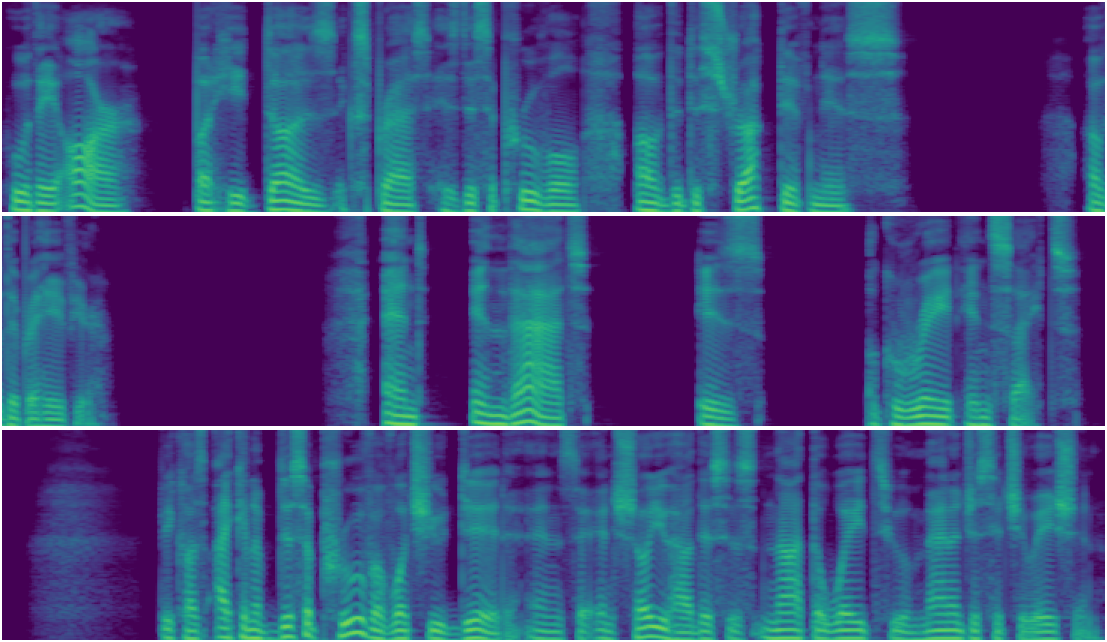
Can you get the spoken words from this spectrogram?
who they are, but he does express his disapproval of the destructiveness of their behavior. And in that is a great insight because I can disapprove of what you did and say, and show you how this is not the way to manage a situation.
